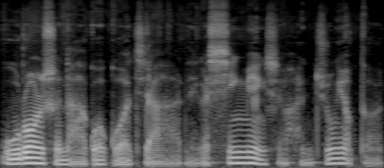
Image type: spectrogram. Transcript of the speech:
无论是哪个国家，那个性命是很重要的，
